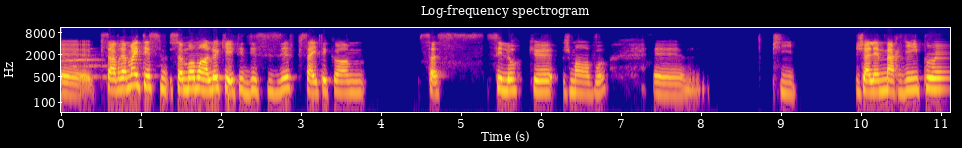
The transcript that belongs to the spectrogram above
Euh, ça a vraiment été ce, moment-là qui a été décisif, puis ça a été comme c'est là que je m'en vais. Euh, puis j'allais me marier, peu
